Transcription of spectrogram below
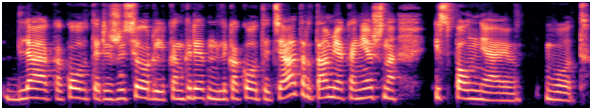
для какого-то режиссера или конкретно для какого-то театра, там я, конечно, исполняю. Вот.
